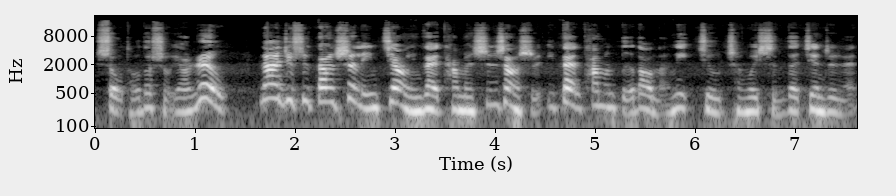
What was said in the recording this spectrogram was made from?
手头的首要任务，那就是当圣灵降临在他们身上时，一旦他们得到能力，就成为神的见证人。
